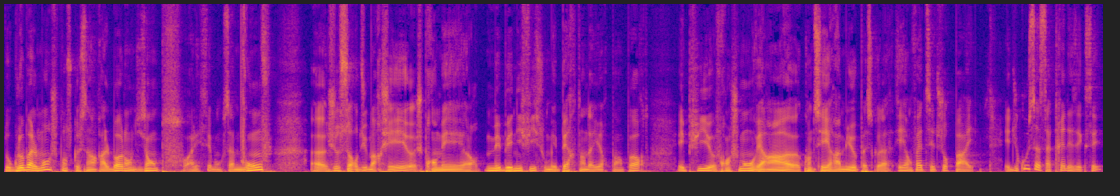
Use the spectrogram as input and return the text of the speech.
Donc globalement, je pense que c'est un ras-le-bol en disant, allez c'est bon, ça me gonfle, euh, je sors du marché, euh, je prends mes, mes bénéfices ou mes pertes hein, d'ailleurs, peu importe. Et puis euh, franchement, on verra quand ça ira mieux parce que là, et en fait c'est toujours pareil. Et du coup ça, ça crée des excès.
